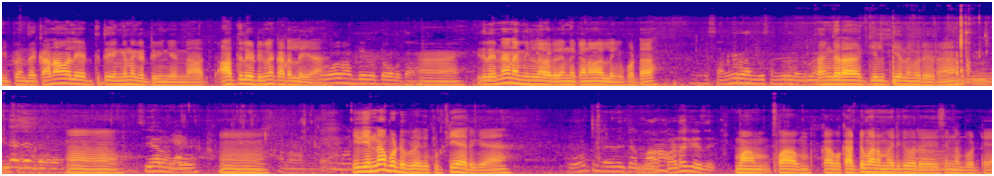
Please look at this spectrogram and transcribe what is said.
இப்போ இந்த கனவாலை எடுத்துட்டு எங்கன்னு கட்டுவீங்க? இந்த ஆ- ஆத்துல கட்டுவீங்களா கடல்லையா? ஓரம் அப்படியே கட்ட அவ்வளோதான் இதில் என்னென்ன மீன்லாம் வரும்? இந்த கனவாலில் இங்கே போட்டால் சங்கரா அந்த சங்கரா சங்கரா கிழ்த்தி அந்த மாதிரி வரும். ஆ ஆ. இது என்ன போட்டு ப்ரோ இது குட்டியாக இருக்கு. ஓட்டில் இது மரம். படகு இது. மா பா க- கட்டு மரம் மாதிரி ஒரு சின்ன போட்டு.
